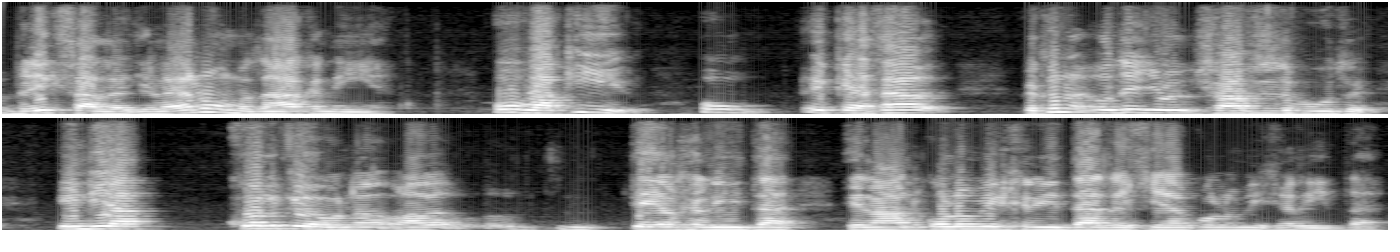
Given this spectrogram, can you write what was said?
ਬ੍ਰਿਕਸ ਵਾਲਾ ਜਿਹੜਾ ਹੈ ਨਾ ਉਹ ਮਜ਼ਾਕ ਨਹੀਂ ਹੈ ਉਹ ਵਾਕਈ ਉਹ ਇੱਕ ਐਸਾ ਵੇਖੋ ਨਾ ਉਹਦੇ ਜੋ ਸਾਫ਼ ਸਬੂਤ। ਇੰਡੀਆ ਖੁੱਲ ਕੇ ਅਹ, ਤੇਲ ਖਰੀਦਦਾ ਈਰਾਨ ਕੋਲੋਂ ਵੀ ਖਰੀਦਦਾ ਰਸ਼ੀਆ ਕੋਲੋਂ ਵੀ ਖਰੀਦਦਾ।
